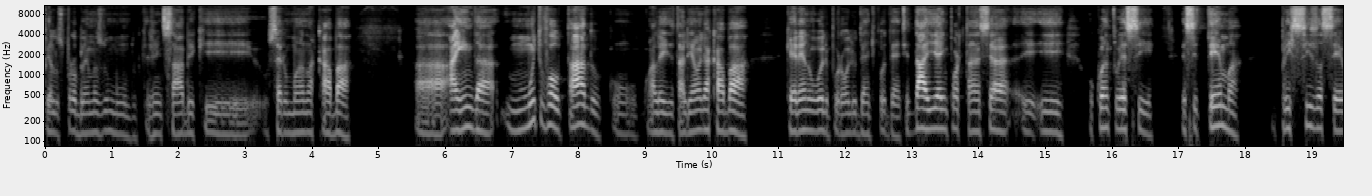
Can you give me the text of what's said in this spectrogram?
pelos problemas do mundo, porque a gente sabe que o ser humano acaba ah, ainda muito voltado com, com, a lei de Italião, ele acaba querendo olho por olho, dente por dente. Daí a importância e, e o quanto esse, esse tema precisa ser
